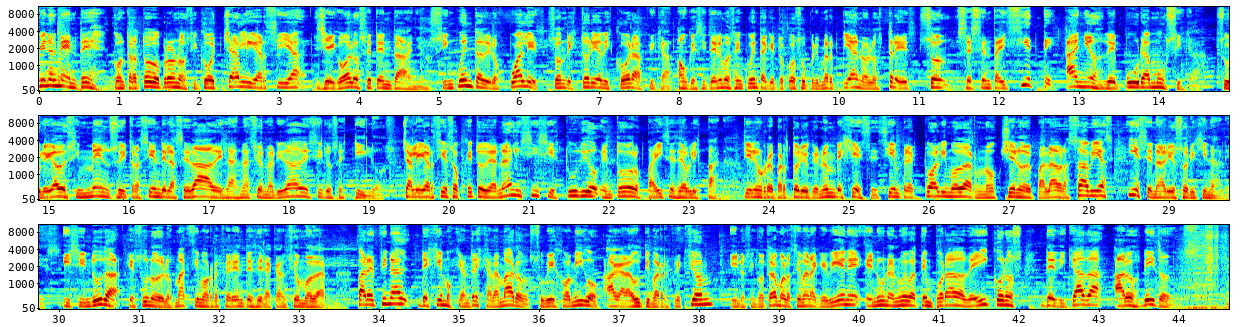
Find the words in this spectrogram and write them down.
Finalmente, contra todo pronóstico, Charlie García llegó a los 70 años, 50 de los cuales son de historia discográfica, aunque si tenemos en cuenta que tocó su primer piano a los 3, son 67 años de pura música. Su legado es inmenso y trasciende las edades, las nacionalidades y los estilos. Charlie García es objeto de análisis y estudio en todos los países de habla hispana. Tiene un repertorio que no envejece, siempre actual y moderno, lleno de palabras sabias y escenarios originales. Y sin duda es uno de los máximos referentes de la canción moderna. Para el final, dejemos que Andrés Calamaro, su viejo amigo, haga la última reflexión y nos encontramos la semana que viene en una nueva temporada de íconos dedicada a los Beatles.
